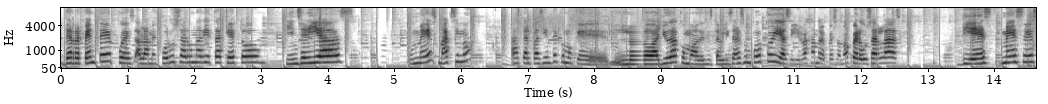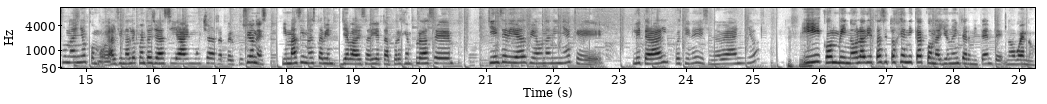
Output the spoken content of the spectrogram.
de repente pues a lo mejor usar una dieta keto 15 días, un mes máximo, hasta el paciente como que lo ayuda como a desestabilizarse un poco y a seguir bajando de peso, ¿no? Pero usarlas 10 meses, un año, como al final de cuentas ya sí hay muchas repercusiones. Y más si no está bien llevada esa dieta. Por ejemplo, hace 15 días vi a una niña que literal pues tiene 19 años y combinó la dieta cetogénica con ayuno intermitente. No, bueno,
